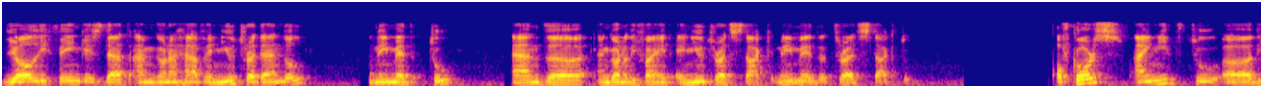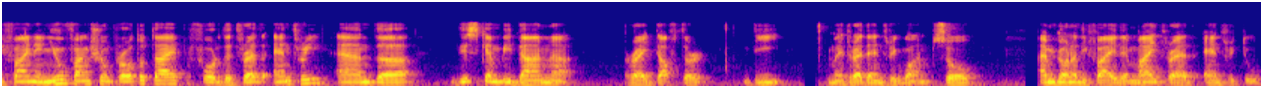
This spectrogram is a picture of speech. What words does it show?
The only thing is that I'm going to have a new thread handle named 2 and uh, I'm going to define a new thread stack named thread stack 2. Of course, I need to uh, define a new function prototype for the thread entry, and uh, this can be done uh, right after the my thread entry one. So I'm going to define the my thread entry 2.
